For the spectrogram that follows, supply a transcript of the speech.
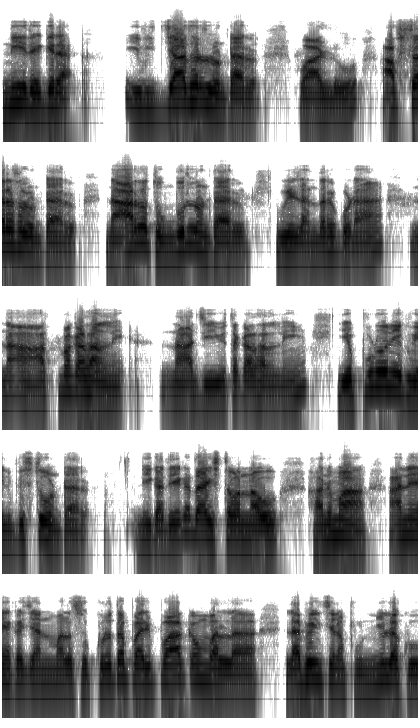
నీ దగ్గర ఈ విద్యాధరులు ఉంటారు. వాళ్ళు అప్సరసలు ఉంటారు నారద తుంబురులు ఉంటారు. వీళ్ళందరూ కూడా నా ఆత్మకథల్ని నా జీవిత కథల్ని ఎప్పుడూ నీకు వినిపిస్తూ ఉంటారు. నీకు అదే కదా ఇష్టం అన్నావు హనుమ అనేక జన్మల సుకృత పరిపాకం వల్ల లభించిన పుణ్యులకు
